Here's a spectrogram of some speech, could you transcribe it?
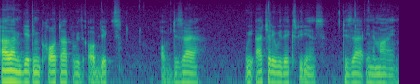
other than getting caught up with objects of desire. We actually with experience desire in the mind.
